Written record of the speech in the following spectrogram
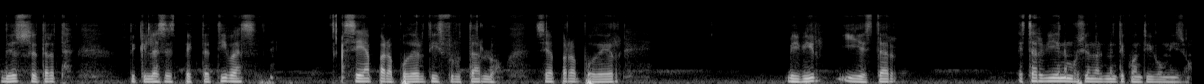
de eso se trata, de que las expectativas sea para poder disfrutarlo, sea para poder vivir y estar estar bien emocionalmente contigo mismo.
